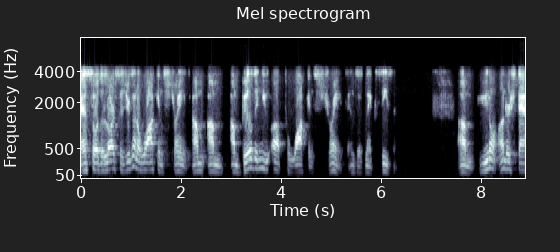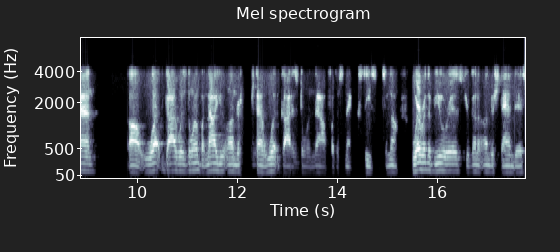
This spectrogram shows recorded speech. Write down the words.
And so the Lord says, You're going to walk in strength. I'm, I'm, I'm building you up to walk in strength in this next season. Um, you don't understand uh, what God was doing, but now you understand what God is doing now for this next season. So now, whoever the viewer is, you're going to understand this,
